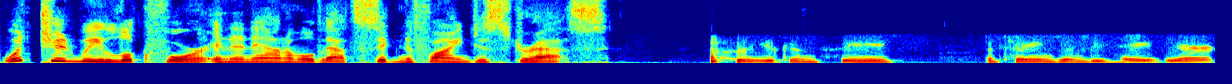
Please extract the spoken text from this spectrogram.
what should we look for in an animal that's signifying distress? you can see a change in behavior,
